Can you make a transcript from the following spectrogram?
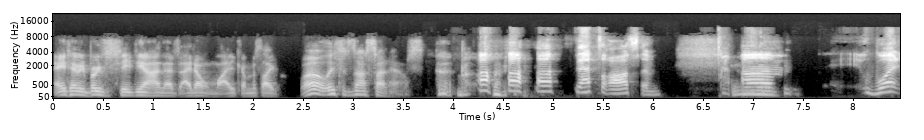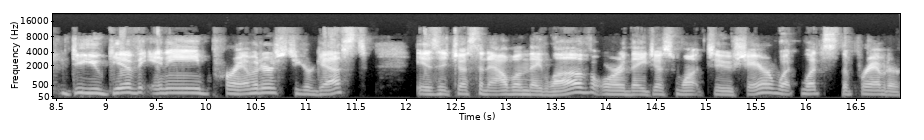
anytime he brings a CD on that I don't like, I'm just like, well, at least it's not Son House. That's awesome. Um, what do you give any parameters to your guest? Is it just an album they love, or they just want to share? What What's the parameter?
